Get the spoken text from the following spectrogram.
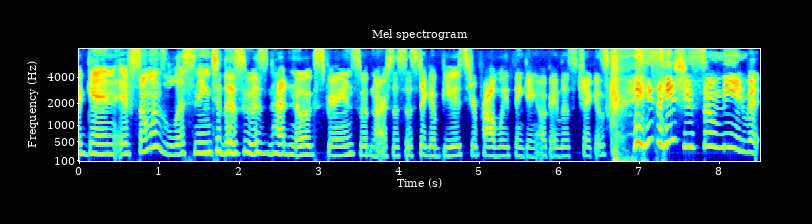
again, if someone's listening to this who has had no experience with narcissistic abuse, you're probably thinking, okay, this chick is crazy. She's so mean. But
